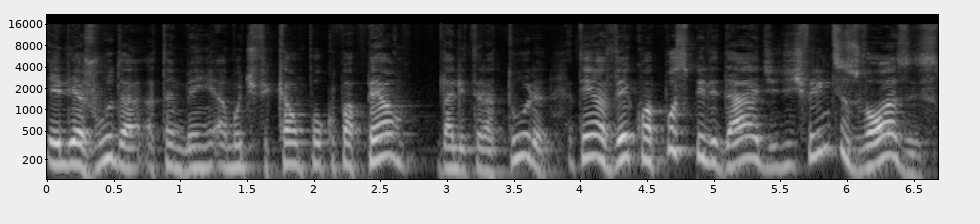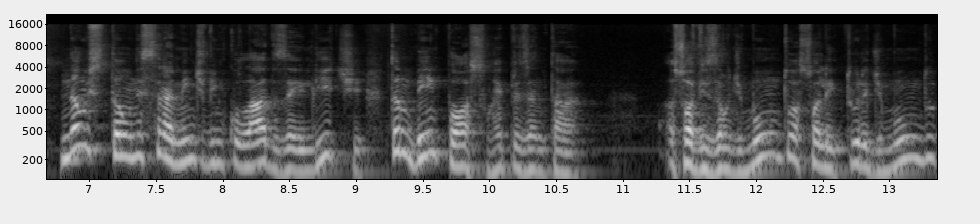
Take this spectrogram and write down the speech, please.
ele ajuda a, também a modificar um pouco o papel da literatura, tem a ver com a possibilidade de diferentes vozes, não estão necessariamente vinculadas à elite, também possam representar a sua visão de mundo, a sua leitura de mundo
